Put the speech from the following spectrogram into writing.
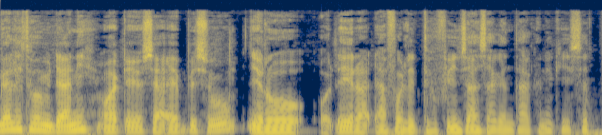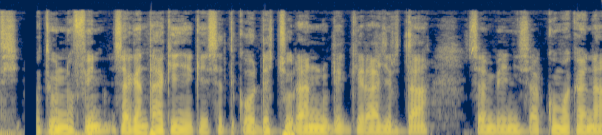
Galatoomi daanii waaqayyo isaa eebbisuu yeroo dheeraadhaaf walitti fufiinsaan sagantaa kana keessatti utuu hin dhufin sagantaa keenya keessatti qoodachuudhaan nu deeggaraa jirta sanbeenis akkuma kana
